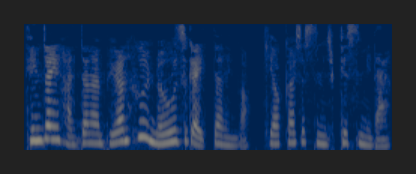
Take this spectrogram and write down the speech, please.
굉장히 간단한 표현 who knows가 있다는 거 기억하셨으면 좋겠습니다.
